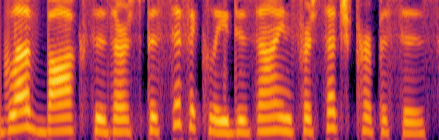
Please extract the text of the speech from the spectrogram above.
Glove boxes are specifically designed for such purposes.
